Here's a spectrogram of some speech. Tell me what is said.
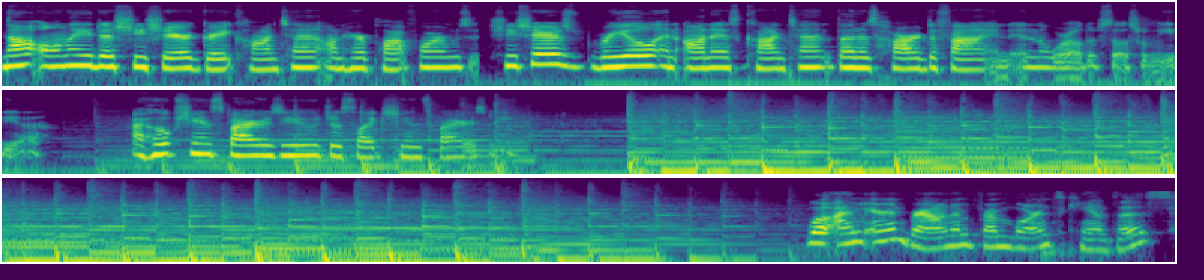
Not only does she share great content on her platforms, she shares real and honest content that is hard to find in the world of social media. I hope she inspires you just like she inspires me. Well, I'm Erin Brown. I'm from Lawrence, Kansas.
